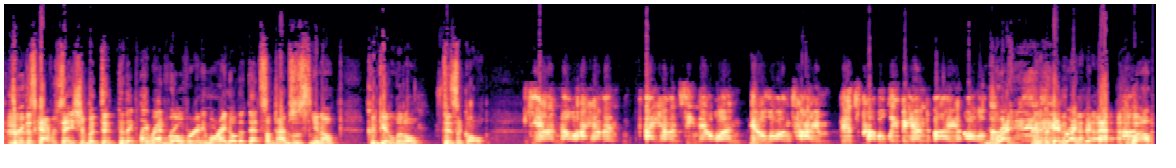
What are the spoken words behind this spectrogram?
through this conversation. But do, do they play Red Rover anymore? I know that that sometimes was, you know, could get a little physical. Yeah, no, I haven't. I haven't seen that one in a long time. It's probably banned by all of the Right, right. Um, well,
